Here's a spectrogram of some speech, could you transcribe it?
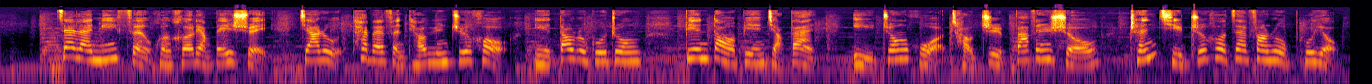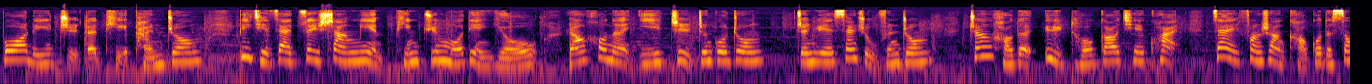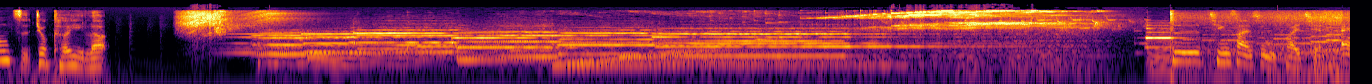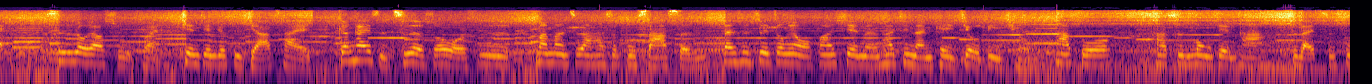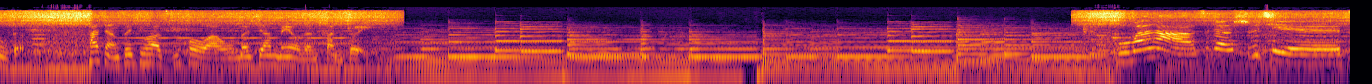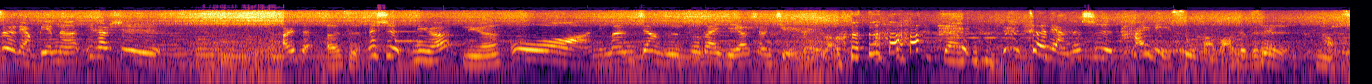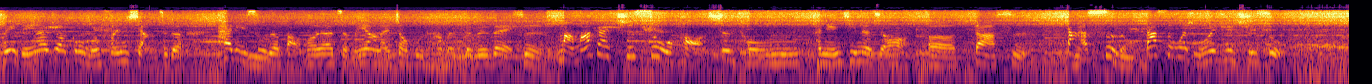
再来米粉混合两杯水，加入太白粉调匀之后，也倒入锅中，边倒边搅拌，以中火炒至八分熟。盛起之后，再放入铺有玻璃纸的铁盘中，并且在最上面平均抹点油，然后呢移至蒸锅中蒸约三十五分钟。蒸好的芋头糕切块，再放上烤过的松子就可以了。吃青菜是五块钱，哎，吃肉要十五块，渐渐就是夹菜。刚开始吃的时候，我是慢慢知道它是不杀生，但是最重要，我发现呢，它竟然可以救地球。他说他是梦见他是来吃素的，他讲这句话之后啊，我们家没有人反对。这两边呢，一个是儿子，儿子、那是女儿。女儿哇，你们这样子坐在一起要像姐妹了。这样子，这两个是胎里素宝宝，对不对？是好，所以等一下就要跟我们分享这个胎里素的宝宝要怎么样来照顾他们，对不对？是妈妈在吃素哈，是从很年轻的时候，呃，大四，大四哦，大四为什么会去吃素？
